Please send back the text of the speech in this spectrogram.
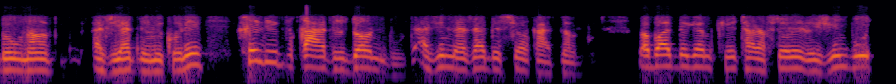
به اونا اذیت نمی‌کنه خیلی قدردان بود. از این نظر بسیار قدردان بود. و باید بگم که طرفدار رژیم بود.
